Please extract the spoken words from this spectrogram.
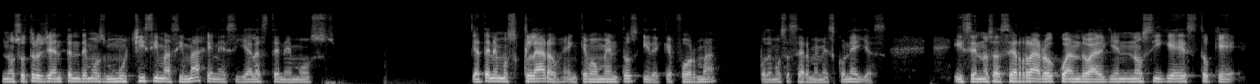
nosotros ya entendemos muchísimas imágenes y ya las tenemos, ya tenemos claro en qué momentos y de qué forma podemos hacer memes con ellas. Y se nos hace raro cuando alguien no sigue esto que,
